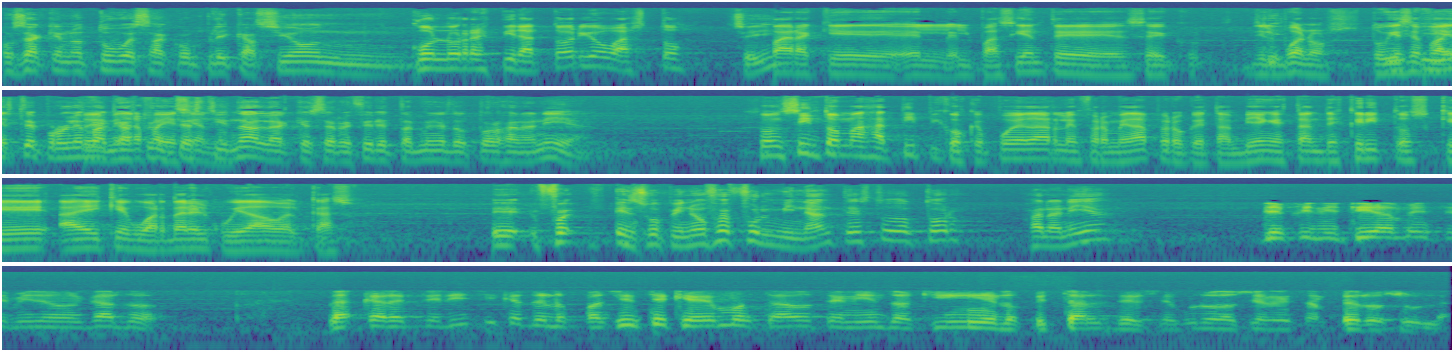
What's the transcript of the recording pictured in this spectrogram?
O sea que no tuvo esa complicación. Con lo respiratorio bastó para que el, paciente se, bueno, tuviese ¿Y, y este problema gastrointestinal al que se refiere también el doctor Jananía? Son síntomas atípicos que puede dar la enfermedad, pero que también están descritos que hay que guardar el cuidado del caso. Eh, fue, ¿En su opinión fue fulminante esto, doctor Jananía? Definitivamente, mire, don Ricardo, las características de los pacientes que hemos estado teniendo aquí en el Hospital del Seguro Social en San Pedro Sula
